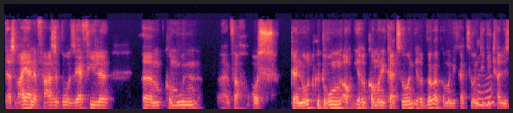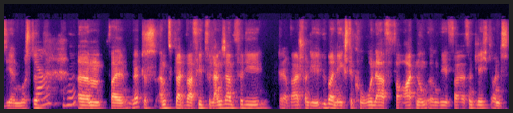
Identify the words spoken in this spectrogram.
das war ja eine Phase, wo sehr viele ähm, Kommunen einfach aus der Not gedrungen auch ihre Kommunikation, ihre Bürgerkommunikation mhm. digitalisieren musste, ja. mhm. ähm, weil ne, das Amtsblatt war viel zu langsam für die, da war schon die übernächste Corona-Verordnung irgendwie veröffentlicht und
